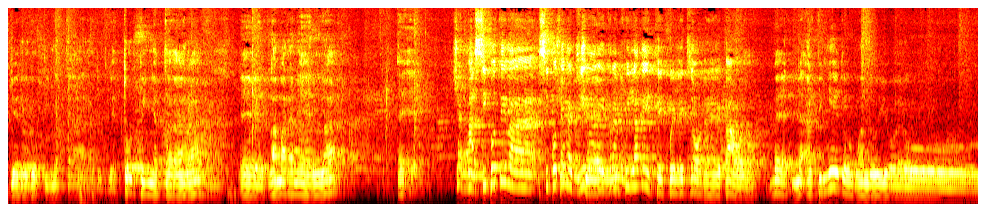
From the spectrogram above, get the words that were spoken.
dietro Tor Pignattara, lì dietro. Tor Pignattara, eh, la Maranella. eh, Ma si poteva, si poteva Certo, girare tranquillamente in quelle zone, Paolo? Beh, al Pigneto quando io ero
